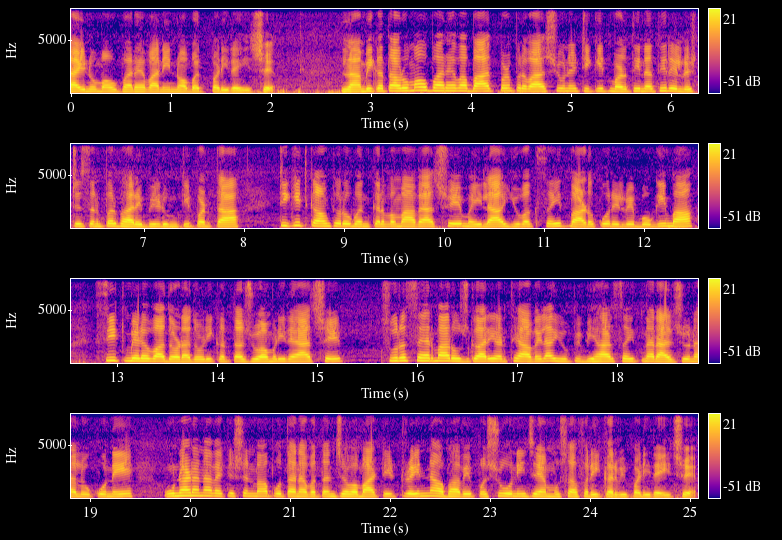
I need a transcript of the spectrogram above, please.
લાઈનોમાં ઊભા રહેવાની નોબત પડી રહી છે. લાંબી કતારોમાં ઊભા રહેવા બાદ પણ પ્રવાસીઓને ટિકિટ મળતી નથી. રેલવે સ્ટેશન પર ભારે ભીડ ઉમટી પડતા ટિકિટ કાઉન્ટરો બંધ કરવામાં આવ્યા છે. મહિલા, યુવક સહિત બાળકો રેલવે બોગીમાં સીટ મેળવવા દોડાદોડી કરતા જોવા મળી રહ્યા છે. સુરત શહેરમાં રોજગારી અર્થે આવેલા યુપી, બિહાર સહિતના રાજ્યોના લોકોને ઉનાળાના વેકેશનમાં પોતાના વતન જવા માટે ટ્રેનના અભાવે પશુઓની જેમ મુસાફરી કરવી પડી રહી છે.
